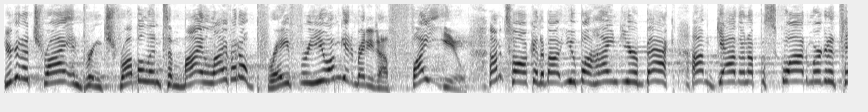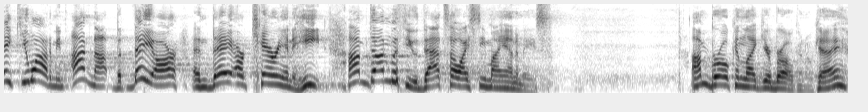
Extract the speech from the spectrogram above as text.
You're going to try and bring trouble into my life. I don't pray for you. I'm getting ready to fight you. I'm talking about you behind your back. I'm gathering up a squad and we're going to take you out. I mean, I'm not, but they are, and they are carrying heat. I'm done with you. That's how I see my enemies. I'm broken like you're broken, okay?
